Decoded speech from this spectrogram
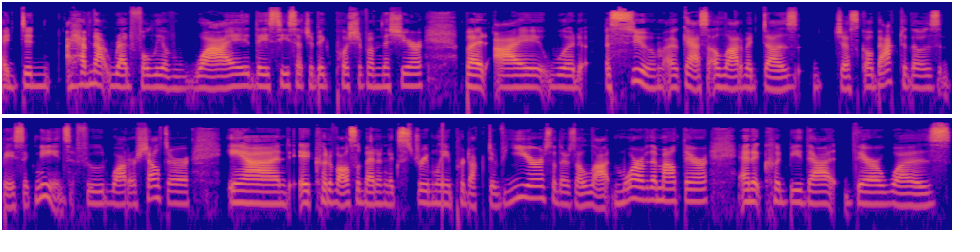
I did I have not read fully of why they see such a big push of them this year, but I would assume, I guess a lot of it does just go back to those basic needs, food, water, shelter, and it could have also been an extremely productive year, so there's a lot more of them out there, and it could be that there was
